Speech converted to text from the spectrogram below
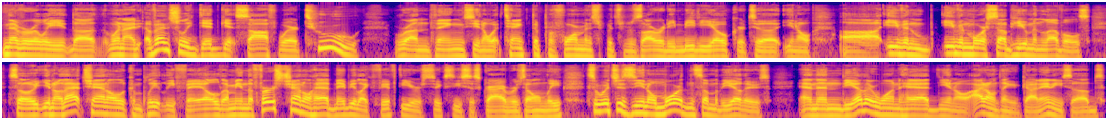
never really the when I eventually did get software to run things, you know, it tanked the performance which was already mediocre to, you know, uh, even even more subhuman levels. So, you know, that channel completely failed. I mean, the first channel had maybe like 50 or 60 subscribers only, so which is, you know, more than some of the others. And then the other one had, you know, I don't think it got any subs.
